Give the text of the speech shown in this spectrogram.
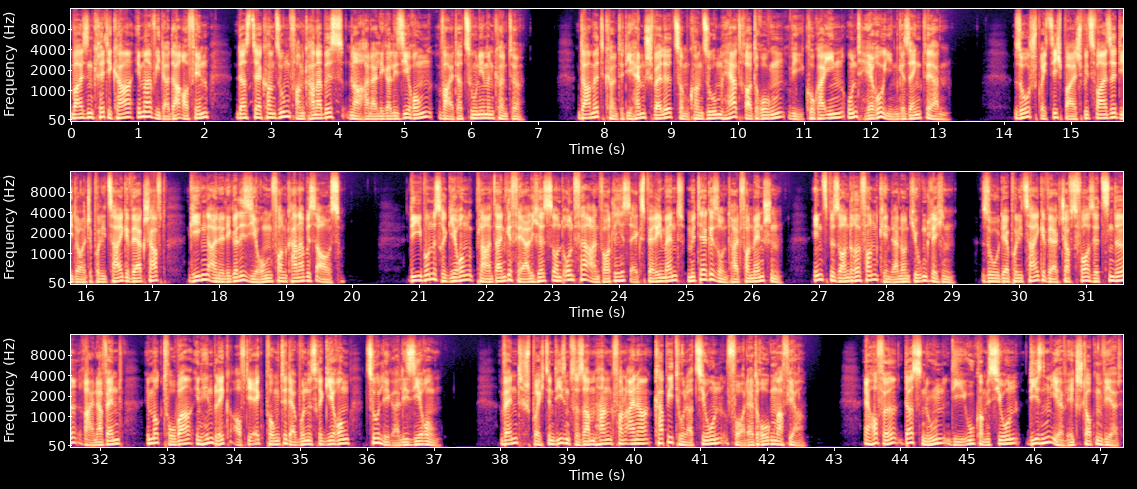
weisen Kritiker immer wieder darauf hin, dass der Konsum von Cannabis nach einer Legalisierung weiter zunehmen könnte. Damit könnte die Hemmschwelle zum Konsum härterer Drogen wie Kokain und Heroin gesenkt werden. So spricht sich beispielsweise die Deutsche Polizeigewerkschaft gegen eine Legalisierung von Cannabis aus. Die Bundesregierung plant ein gefährliches und unverantwortliches Experiment mit der Gesundheit von Menschen, insbesondere von Kindern und Jugendlichen, so der Polizeigewerkschaftsvorsitzende Rainer Wendt im Oktober in Hinblick auf die Eckpunkte der Bundesregierung zur Legalisierung. Wendt spricht in diesem Zusammenhang von einer Kapitulation vor der Drogenmafia. Er hoffe, dass nun die EU-Kommission diesen Irrweg stoppen wird.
